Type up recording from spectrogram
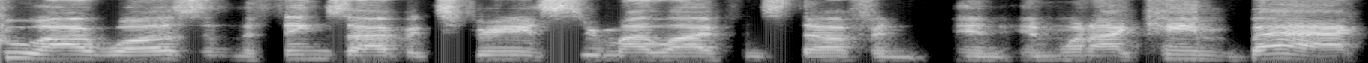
who I was and the things I've experienced through my life and stuff. And and, and when I came back,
